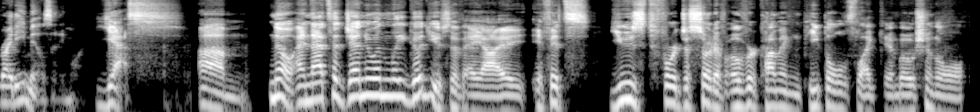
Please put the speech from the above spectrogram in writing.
write emails anymore. Yes. Um, no, and that's a genuinely good use of AI if it's used for just sort of overcoming people's like emotional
